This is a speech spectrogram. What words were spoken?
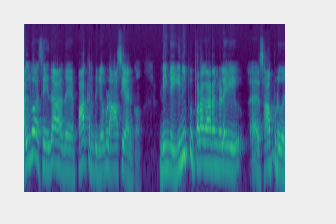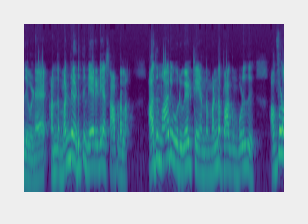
அல்வா செய்தால் அதை பார்க்கறதுக்கு எவ்வளோ ஆசையாக இருக்கும்? நீங்கள் இனிப்பு பலகாரங்களை சாப்பிடுவதை விட அந்த மண்ணை எடுத்து நேரடியாக சாப்பிடலாம். அது மாதிரி ஒரு வேட்கை அந்த மண்ணை பார்க்கும் பொழுது அவ்வளோ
